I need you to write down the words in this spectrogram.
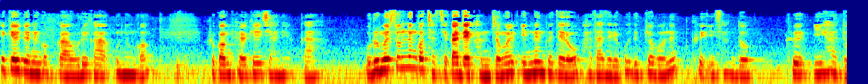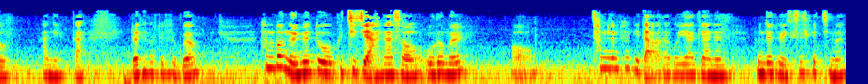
해결되는 것과 우리가 우는 것, 그건 별개이지 않을까. 울음을 쏟는 것 자체가 내 감정을 있는 그대로 받아들이고 느껴보는 그 이상도, 그 이하도 아닐까. 이런 생각도 들고요. 한 번 울면 또 그치지 않아서 울음을 어, 참는 편이다라고 이야기하는 분들도 있으시겠지만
